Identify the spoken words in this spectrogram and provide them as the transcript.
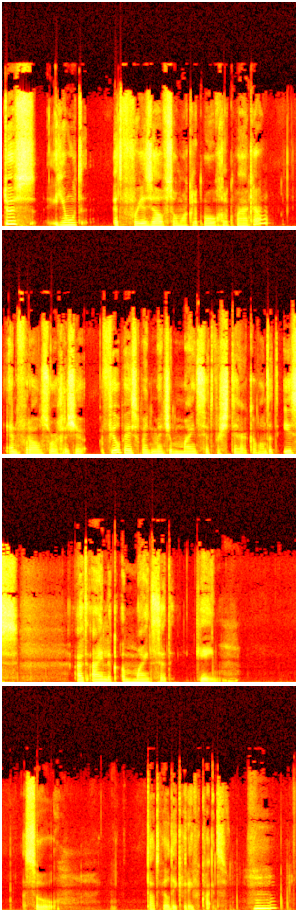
Dus je moet het voor jezelf zo makkelijk mogelijk maken. En vooral zorgen dat je veel bezig bent met je mindset versterken. Want het is uiteindelijk een mindset game. Zo, dat wilde ik weer even kwijt.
